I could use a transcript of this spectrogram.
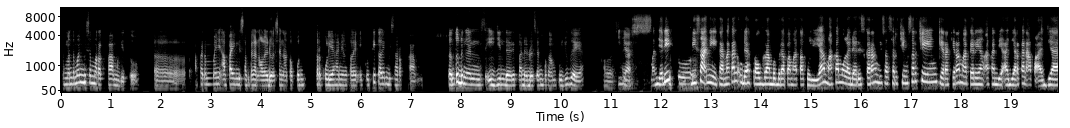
Teman-teman bisa merekam gitu. Uh, apa namanya apa yang disampaikan oleh dosen ataupun perkuliahan yang kalian ikuti kalian bisa rekam tentu dengan seizin daripada dosen pengampu juga ya kalau yes jadi Betul. bisa nih karena kan udah program beberapa mata kuliah maka mulai dari sekarang bisa searching searching kira-kira materi yang akan diajarkan apa aja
